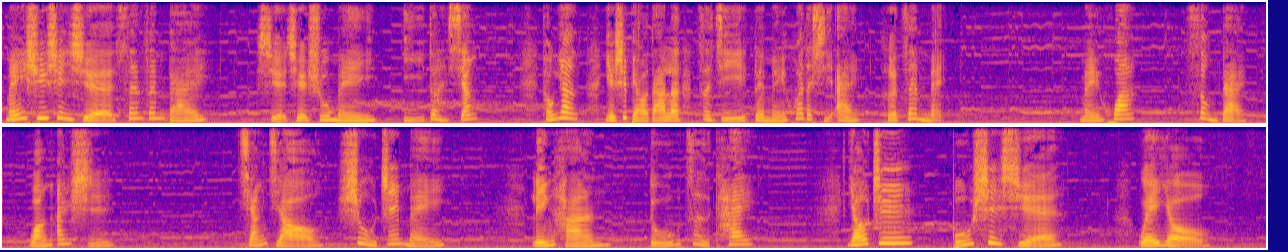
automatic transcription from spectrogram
梅须逊雪三分白，雪却输梅一段香。”同样也是表达了自己对梅花的喜爱和赞美。梅花，宋代，王安石。墙角数枝梅，凌寒独自开。遥知不是雪，唯有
